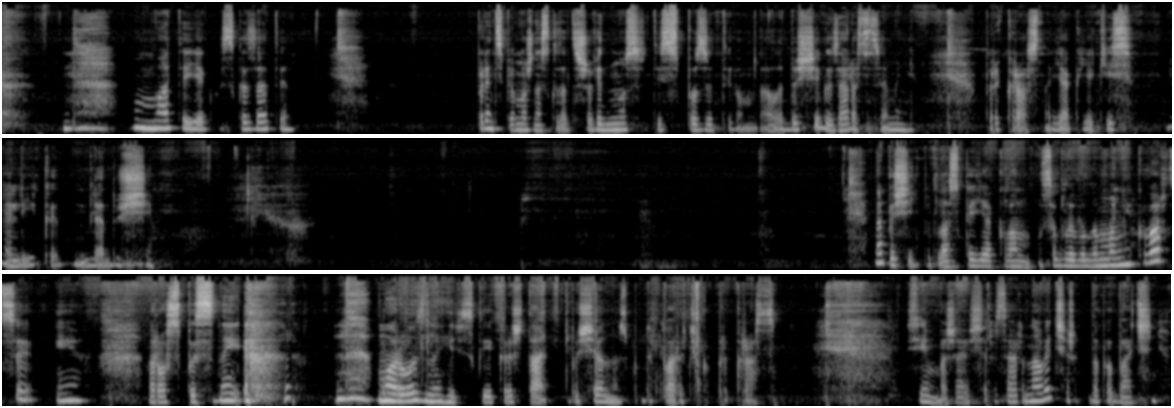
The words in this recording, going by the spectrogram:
мати, як би сказати. В принципі, можна сказати, що відноситись з позитивом. Але дощик зараз це мені прекрасно, як якісь ліки для душі. Напишіть, будь ласка, як вам особливо лимонні кварци і розписний морозний гірський кришталь. Бо ще у нас буде парочка прикрас. Всім бажаю ще раз гарного вечора. До побачення.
